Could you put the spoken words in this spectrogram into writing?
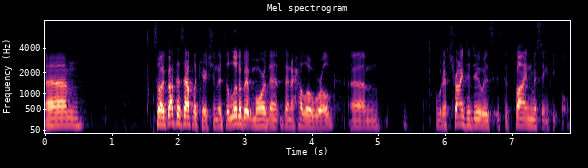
um, so I've got this application. It's a little bit more than, than a hello world. Um, what it's trying to do is, is to find missing people.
